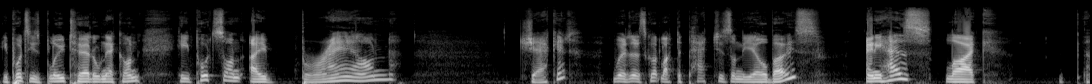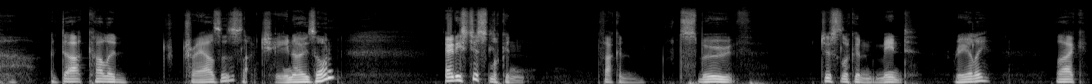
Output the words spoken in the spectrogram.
He puts his blue turtleneck on. He puts on a brown jacket where it's got like the patches on the elbows, and he has like dark coloured trousers, like chinos on, and he's just looking fucking smooth, just looking mint, really, like,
